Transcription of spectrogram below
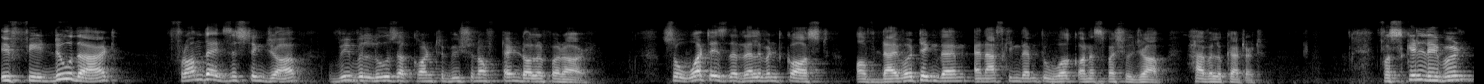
If we do that from the existing job, we will lose a contribution of $10 per hour. So what is the relevant cost of diverting them and asking them to work on a special job? Have a look at it. For skilled labor,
